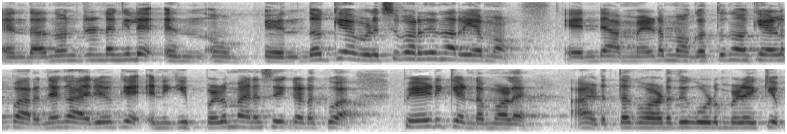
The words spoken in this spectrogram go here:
എന്താന്ന് പറഞ്ഞിട്ടുണ്ടെങ്കിൽ എന്തൊക്കെയാ വിളിച്ചു പറഞ്ഞെന്നറിയാമോ? എന്റെ അമ്മയുടെ മുഖത്ത് നോക്കി അയാൾ പറഞ്ഞ കാര്യമൊക്കെ എനിക്ക് ഇപ്പോഴും മനസ്സിൽ കിടക്കുക പേടിക്കണ്ട മോളെ. അടുത്ത കോടതി കൂടുമ്പോഴേക്കും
